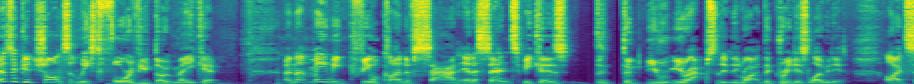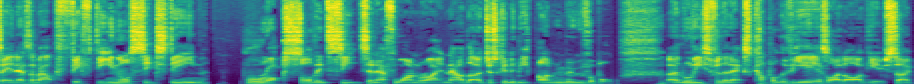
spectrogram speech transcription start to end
"There's a good chance at least four of you don't make it," and that made me feel kind of sad in a sense because. The, the, you, you're absolutely right. The grid is loaded. I'd say there's about 15 or 16 rock solid seats in F1 right now that are just going to be unmovable, at least for the next couple of years, I'd argue. So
